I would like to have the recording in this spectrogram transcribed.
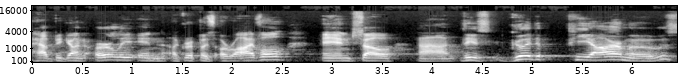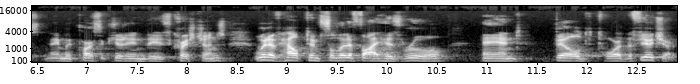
have begun early in Agrippa's arrival. And so uh, these good PR moves, namely persecuting these Christians, would have helped him solidify his rule and build toward the future.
